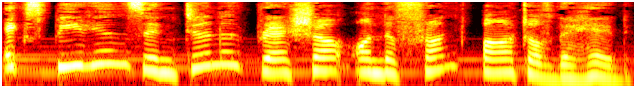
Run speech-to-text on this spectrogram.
Experience internal pressure on the front part of the head.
